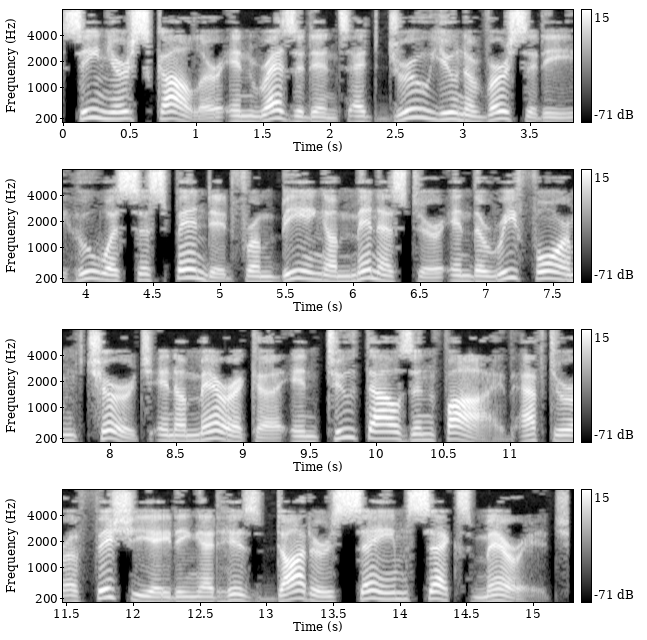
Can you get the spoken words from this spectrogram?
senior scholar in residence at Drew University who was suspended from being a minister in the Reformed Church in America in 2005 after officiating at his daughter's same-sex marriage.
